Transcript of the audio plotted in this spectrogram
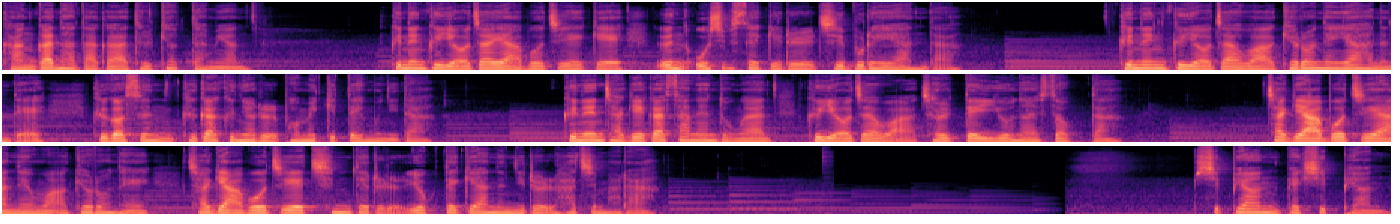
강간하다가 들켰다면 그는 그 여자의 아버지에게 은 50세계를 지불해야 한다. 그는 그 여자와 결혼해야 하는데 그것은 그가 그녀를 범했기 때문이다. 그는 자기가 사는 동안 그 여자와 절대 이혼할 수 없다. 자기 아버지의 아내와 결혼해 자기 아버지의 침대를 욕되게 하는 일을 하지 마라. 시편 110편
